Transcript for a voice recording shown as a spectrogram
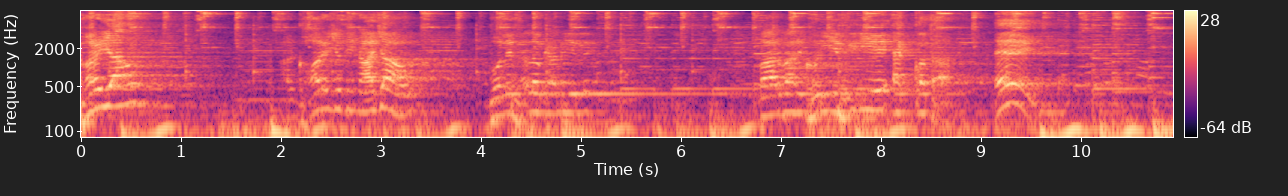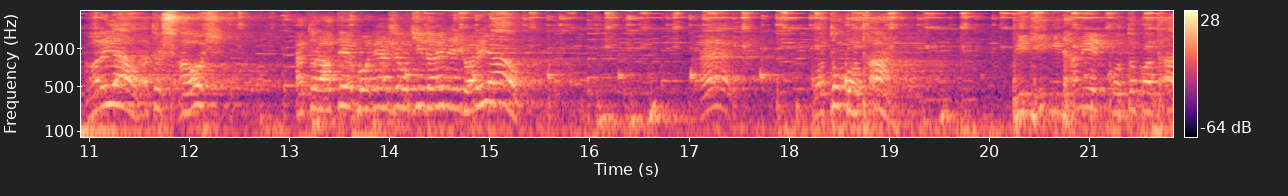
ঘরে যাও, আর ঘরে যদি না যাও বলে ফেলো কেন এলে বারবার ঘুরিয়ে ফিরিয়ে এক কথা, এই, ঘরে যাও, এত সাহস, এত রাতে বনে আসা উচিত হয় নাই ঘরে যাও। হ্যাঁ কত কথা, বিধি বিধানের কত কথা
